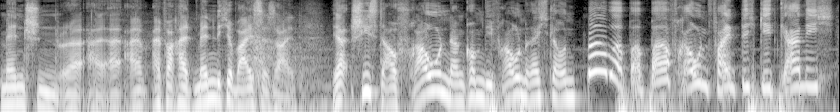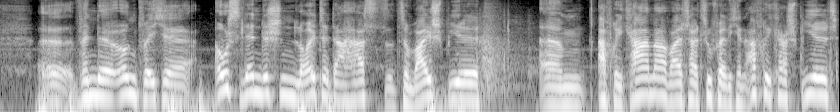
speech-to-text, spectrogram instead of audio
Menschen oder äh, äh, einfach halt männliche Weiße sein? Ja, schießt auf Frauen, dann kommen die Frauenrechtler und bah, bah, bah, frauenfeindlich geht gar nicht. Äh, wenn du irgendwelche ausländischen Leute da hast, zum Beispiel ähm, Afrikaner, weil es halt zufällig in Afrika spielt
